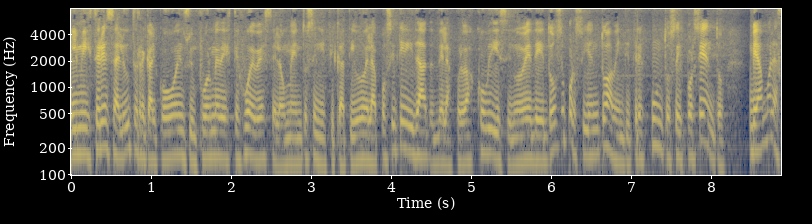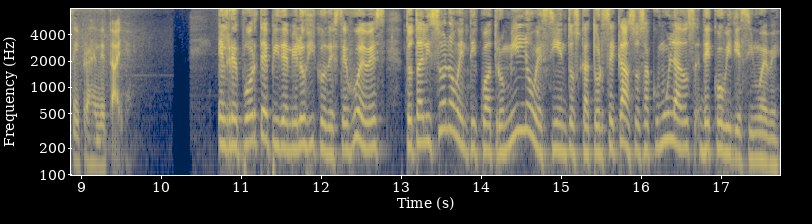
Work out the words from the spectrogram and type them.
El Ministerio de Salud recalcó en su informe de este jueves el aumento significativo de la positividad de las pruebas COVID-19 de 12% a 23.6%. Veamos las cifras en detalle. El reporte epidemiológico de este jueves totalizó 94.914 casos acumulados de COVID-19.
